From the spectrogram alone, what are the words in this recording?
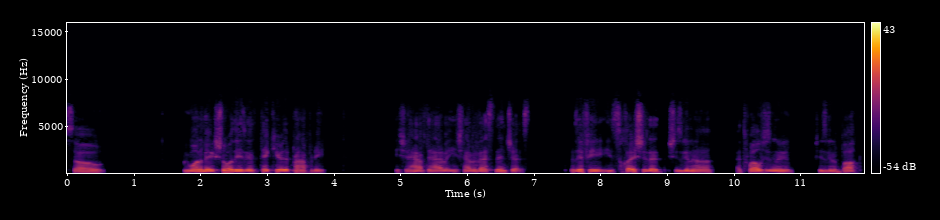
So we want to make sure that he's going to take care of the property. He should have to have he should have a vested interest. Because if he, he's chosh that she's gonna at twelve she's gonna she's gonna buck,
